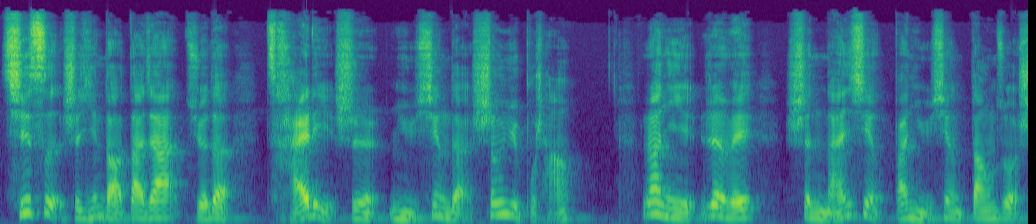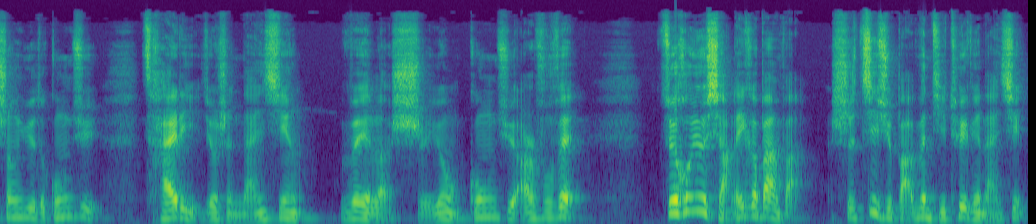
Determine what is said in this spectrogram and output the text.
其次是引导大家觉得彩礼是女性的生育补偿，让你认为是男性把女性当做生育的工具，彩礼就是男性为了使用工具而付费。最后又想了一个办法，是继续把问题推给男性，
